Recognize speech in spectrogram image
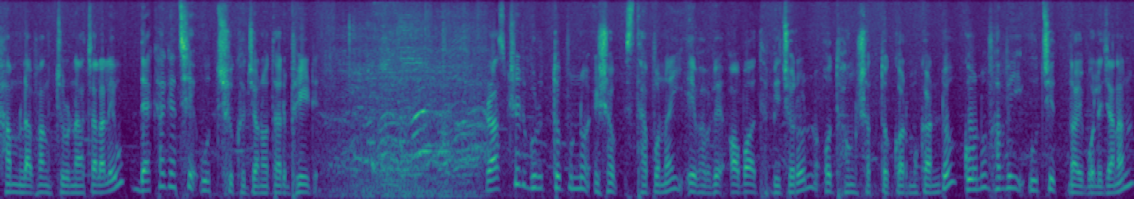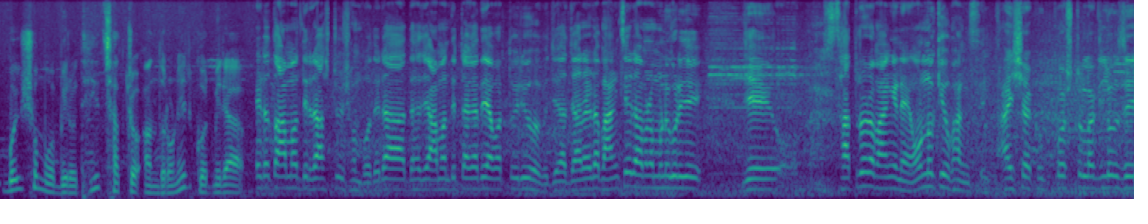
হামলা ভাঙচুর না চালালেও দেখা গেছে উৎসুক জনতার ভিড়। রাষ্ট্রের গুরুত্বপূর্ণ এসব স্থাপনায় এভাবে অবাধ বিচরণ ও ধ্বংসাত্মক কর্মকাণ্ড কোনোভাবেই উচিত নয় বলে জানান বৈষম্য বিরোধী ছাত্র আন্দোলনের কর্মীরা। এটা তো আমাদের রাষ্ট্রীয় সম্পদ। এটা দেখা যায় আমাদের টাকা দিয়ে আবার তৈরি হবে। যারা এটা ভাঙছে এটা আমরা মনে করি যে যে ছাত্ররা ভাঙে নেয় অন্য কেউ ভাঙছে। আইসা খুব কষ্ট লাগল যে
